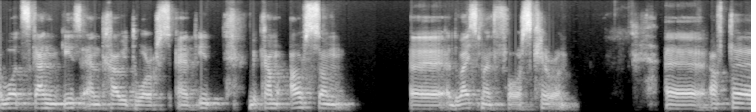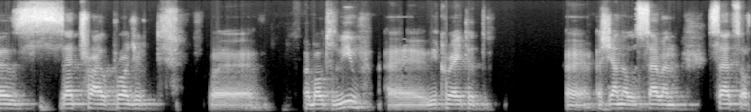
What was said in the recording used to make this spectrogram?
what scanning is and how it works. And it become awesome uh, advisement for Skeiron. Uh, after that trial project uh, about Lviv, we created uh, a general seven sets of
